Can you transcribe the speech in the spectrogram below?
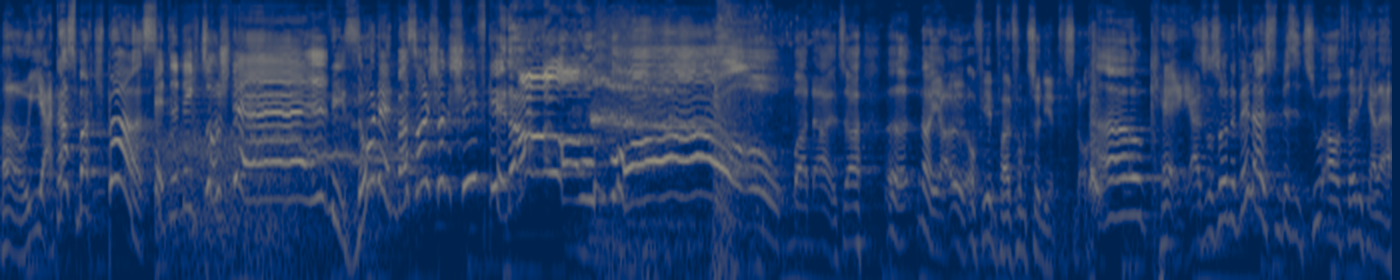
Oh ja, das macht Spaß. Bitte nicht so schnell. Wieso denn? Was soll schon schief gehen? Oh, wow! Oh Mann, Alter. Äh, naja, äh, auf jeden Fall funktioniert es noch. Okay, also so eine Villa ist ein bisschen zu aufwendig, aber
